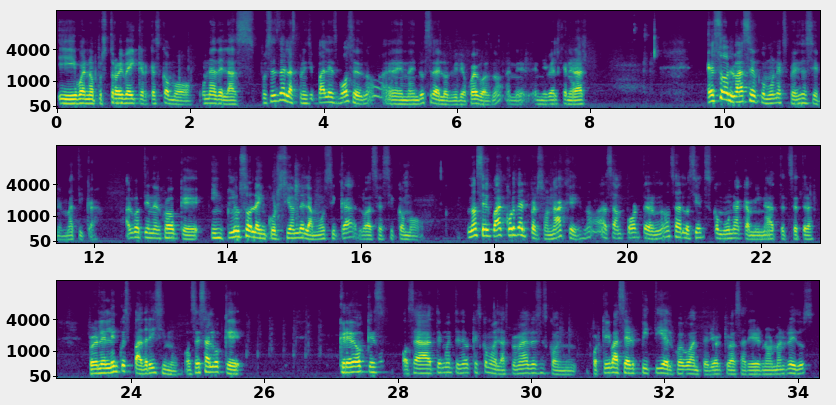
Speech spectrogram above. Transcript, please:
Y bueno, pues Troy Baker, que es como una de las, pues es de las principales voces, ¿no? En la industria de los videojuegos, ¿no? En, en nivel general eso lo hace como una experiencia cinemática. Algo tiene el juego que incluso la incursión de la música lo hace así como, no sé, va acorde al personaje, ¿no? A Sam Porter, ¿no? O sea, lo sientes como una caminata, etcétera. Pero el elenco es padrísimo. O sea, es algo que creo que es, o sea, tengo entendido que es como de las primeras veces con, porque iba a ser PT el juego anterior que iba a salir Norman Reedus.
